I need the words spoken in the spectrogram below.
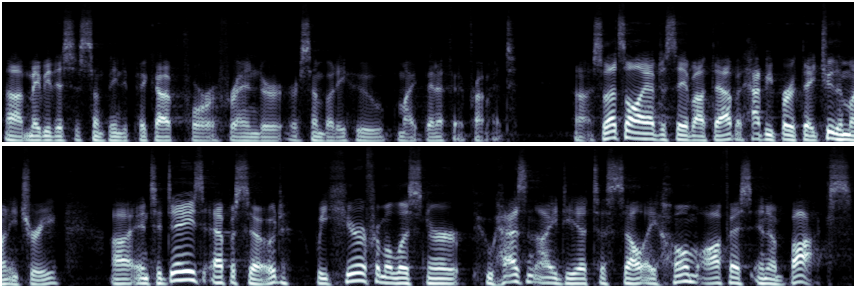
uh, maybe this is something to pick up for a friend or, or somebody who might benefit from it. Uh, so that's all I have to say about that. But happy birthday to the Money Tree. Uh, in today's episode, we hear from a listener who has an idea to sell a home office in a box.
